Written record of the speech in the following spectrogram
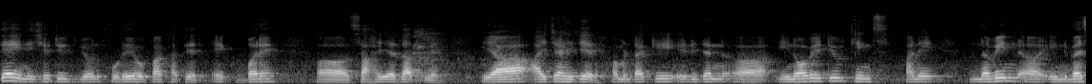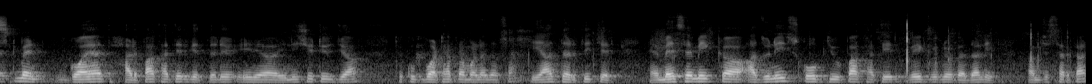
ते इनिशिएटिव्ज घेवन फुडें येवपा खातीर एक बरें सहाय्य जातलें. ह्या आयच्या हेजेर हांव म्हणटा की it is an innovative things आनी नवीन uh, इनवेस्टमेंट गोंयांत हाडपा खातीर घेतलेल्यो इनिशिएटीव uh, ज्यो आहा त्यो खूब मोठ्या प्रमाणांत आसा. ह्या धर्तीचेर एम एस एम ईक आजुनूय स्कोप दिवपा खातीर वेगवेगळ्यो गजाली आमचें सरकार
